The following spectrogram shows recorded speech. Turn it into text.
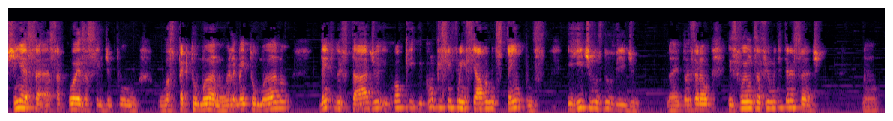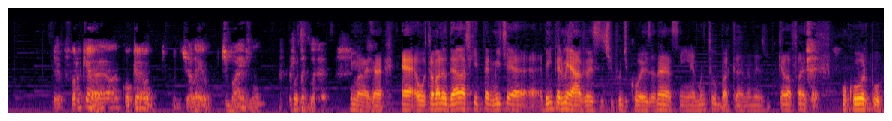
tinha essa, essa coisa assim, tipo o aspecto humano, o elemento humano dentro do estádio e, qual que, e como que se influenciava nos tempos e ritmos do vídeo. Né? Então isso, era, isso foi um desafio muito interessante. Né? Fora que a, qualquer ela é demais, né? demais, né? É, o trabalho dela acho que permite, é, é, bem permeável esse tipo de coisa, né? Assim, é muito bacana mesmo. O que ela faz é. o corpo.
